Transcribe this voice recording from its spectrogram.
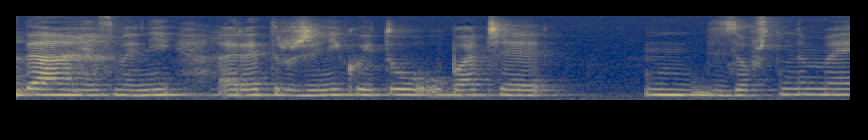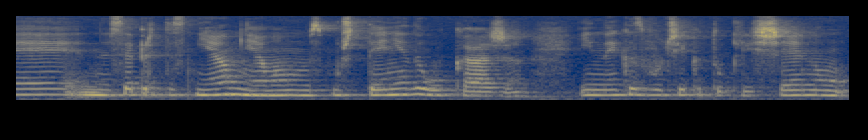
да, ние сме ни ретро жени, които обаче изобщо не, ме, не се притеснявам, нямам смущение да го кажа. И нека звучи като клише, но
